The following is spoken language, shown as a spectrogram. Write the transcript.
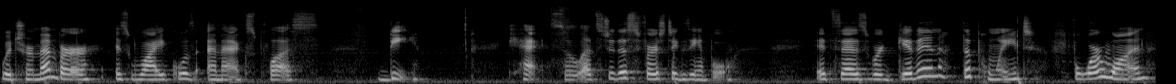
which remember is y equals mx plus b. Okay, so let's do this first example. It says we're given the point 4, 1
